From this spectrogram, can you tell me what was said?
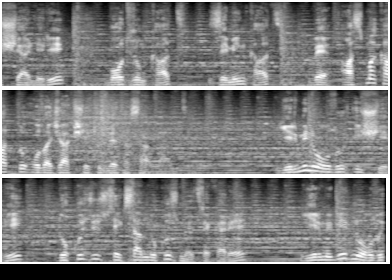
iş yerleri bodrum kat, zemin kat ve asma katlı olacak şekilde tasarlandı. 20 nolu iş yeri 989 metrekare, 21 nolu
